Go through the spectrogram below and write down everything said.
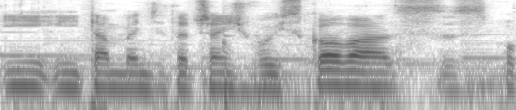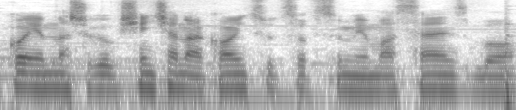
I, I tam będzie ta część wojskowa z, z pokojem naszego księcia na końcu, co w sumie ma sens, bo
